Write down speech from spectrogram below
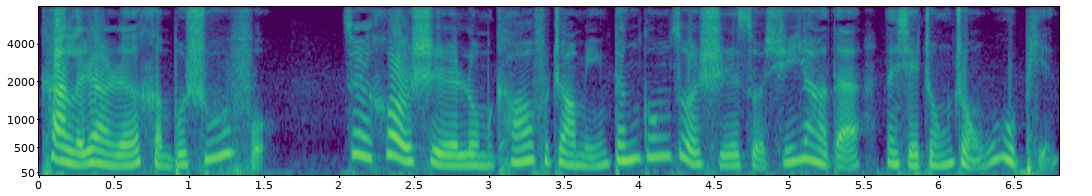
看了让人很不舒服。最后是鲁姆科夫照明灯工作时所需要的那些种种物品。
